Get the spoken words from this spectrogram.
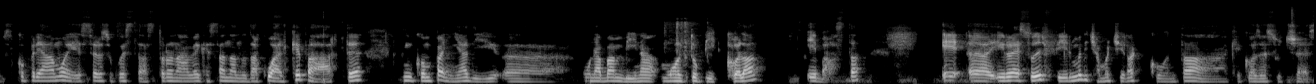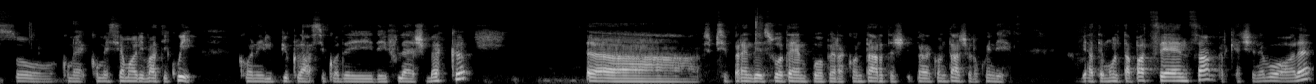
scopriamo essere su questa astronave che sta andando da qualche parte in compagnia di eh, una bambina molto piccola e basta. E eh, il resto del film, diciamo, ci racconta che cosa è successo, come, come siamo arrivati qui con il più classico dei, dei flashback uh, si prende il suo tempo per, per raccontarcelo, quindi abbiate molta pazienza perché ce ne vuole,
